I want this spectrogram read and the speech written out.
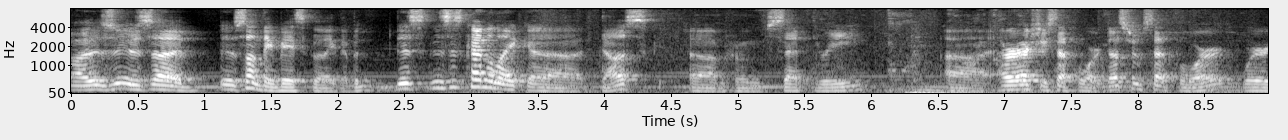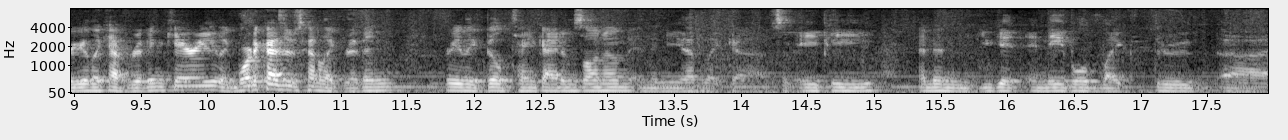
uh, it was, uh, it was something basically like that. But this this is kind of like uh, Dusk um, from set three, uh, or actually set four. Dusk from set four, where you like have Riven carry. Like Mordekaiser is kind of like Riven, where you like build tank items on them, and then you have like uh, some AP, and then you get enabled like through uh,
